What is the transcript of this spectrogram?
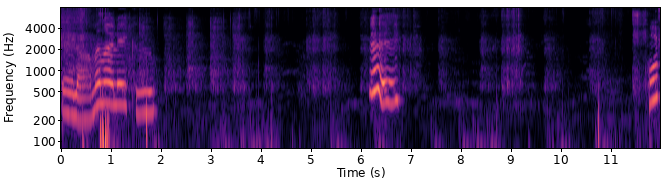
Selamun Hoş.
